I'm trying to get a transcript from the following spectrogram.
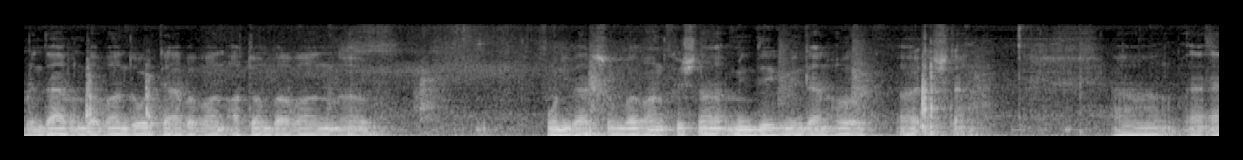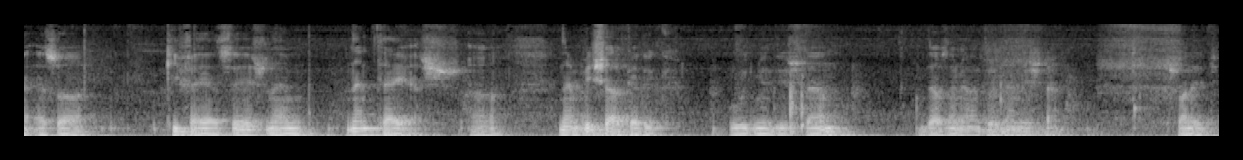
Brindavanban van, Dorkában van, Atomban van, univerzumban van, Krishna mindig mindenhol uh, Isten. Uh, ez a kifejezés nem, nem teljes, uh, nem viselkedik úgy, mint Isten, de az nem jelenti, hogy nem Isten. Van egy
